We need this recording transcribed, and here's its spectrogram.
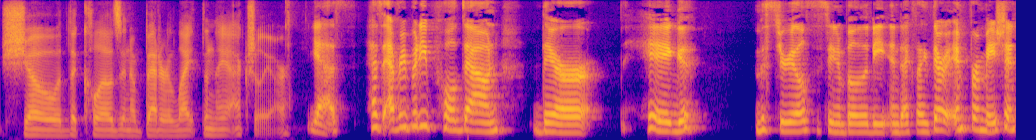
show the clothes in a better light than they actually are. Yes. Has everybody pulled down their Higg Material Sustainability Index, like their information?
